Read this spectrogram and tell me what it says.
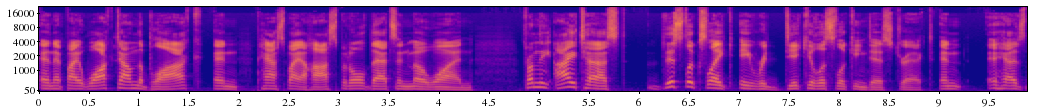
and if I walk down the block and pass by a hospital, that's in Mo One. From the eye test, this looks like a ridiculous looking district and it has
